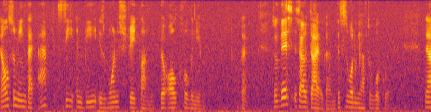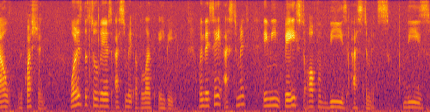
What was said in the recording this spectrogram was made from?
It also means that F, C, and B is one straight line. They're all collinear. Okay, so this is our diagram. This is what we have to work with. Now, the question. What is the surveyor's estimate of the length AB? When they say estimate, they mean based off of these estimates. These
